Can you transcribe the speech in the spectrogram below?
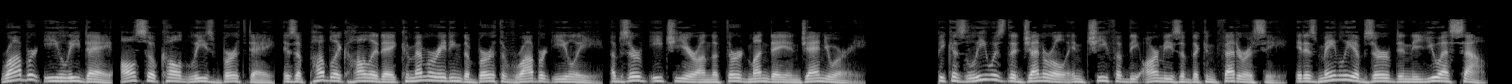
Robert E. Lee Day, also called Lee's Birthday, is a public holiday commemorating the birth of Robert E. Lee, observed each year on the third Monday in January. Because Lee was the General-in-Chief of the Armies of the Confederacy, it is mainly observed in the U.S. South,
